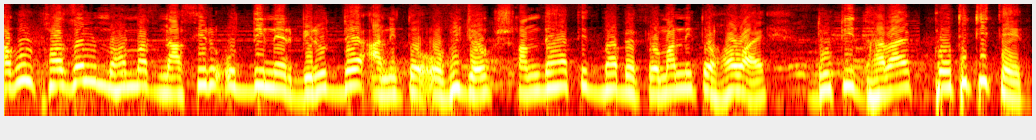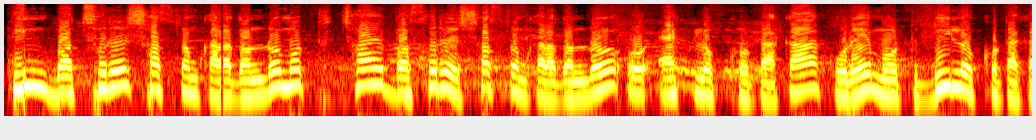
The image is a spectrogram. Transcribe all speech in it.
আবুল ফজল মোহাম্মদ নাসির উদ্দিনের বিরুদ্ধে আনিত অভিযোগ সন্দেহাতীতভাবে প্রমাণিত হওয়ায় দুটি ধারায় প্রতিটিতে তিন বছরের সশ্রম কারাদণ্ড, মোট ছয় বছরের সশ্রম কারাদণ্ড ও এক লক্ষ টাকা করে মোট দুই লক্ষ টাকা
